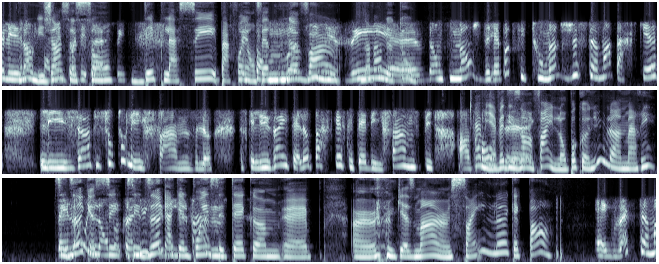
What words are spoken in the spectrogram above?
les gens, non, les gens se sont déplacés. Parfois, ils ont fait 9 heures, 9 heures de euh, donc, non, je dirais pas que c'est too much, justement parce que les gens, puis surtout les fans, là, parce que les gens étaient là parce que c'était des fans. Puis, ah, mais il y avait des euh, enfants, ils l'ont pas connu, là, Anne-Marie. C'est ben dire que c'est dire à quel point c'était comme un quasiment un saint là quelque part. Exactement.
